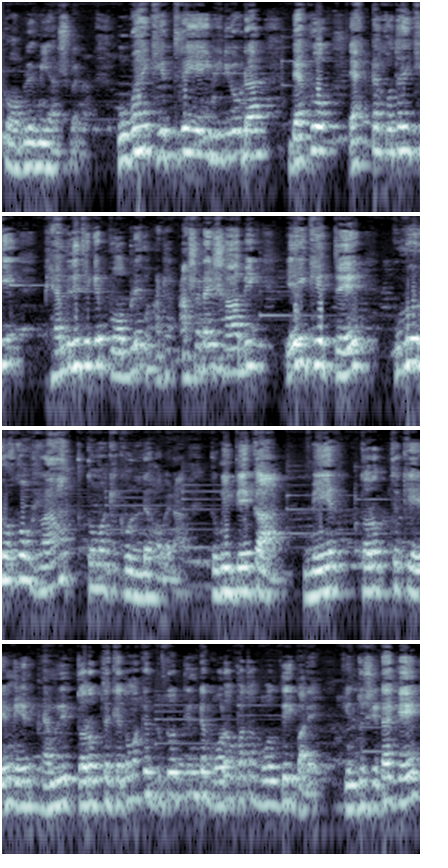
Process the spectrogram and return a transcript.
প্রবলেমই আসবে না। উভয় ক্ষেত্রেই এই ভিডিওটা দেখো, একটা কথাই কি ফ্যামিলি থেকে প্রবলেম আসাটাই স্বাভাবিক। এই ক্ষেত্রে কোনো রকম রাগ তোমাকে করলে হবে না। তুমি বেকার মেয়ের তরফ থেকে, মেয়ের ফ্যামিলির তরফ থেকে তোমাকে দুটো তিনটে বড় কথা বলতেই পারে। কিন্তু সেটাকে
